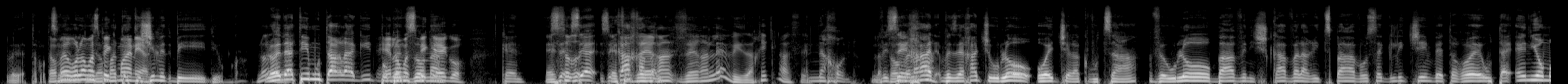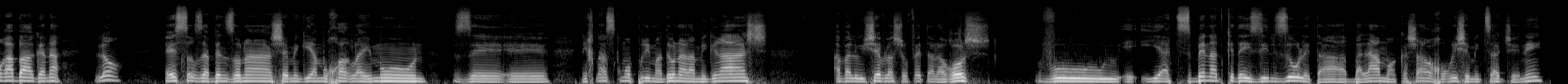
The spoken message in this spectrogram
לא יודע, אתה רוצה... אומר, הוא לא מספיק מניאק. ה-90 בדיוק. לא לא. ידעתי אם מותר להגיד פה אין לו בן מספיק זונה. אגו. כן. עשר- זה, זה, זה עשר ככה, זה אבל... זה ערן לוי, זה הכי קלאסי. נכון. וזה. אחד, וזה אחד שהוא לא אוהד של הקבוצה, והוא לא בא ונשכב על הרצפה ועושה גליצ'ים, ואתה רואה, הוא, אין יום רע בהגנה. לא. עשר זה הבן זונה שמגיע מאוחר לאימון, זה אה, נכנס כמו פרימדונה למגרש, אבל הוא יישב לשופט על הראש, והוא יעצבן עד כדי זלזול את הבלם או הקשר האחורי שמצד שני.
